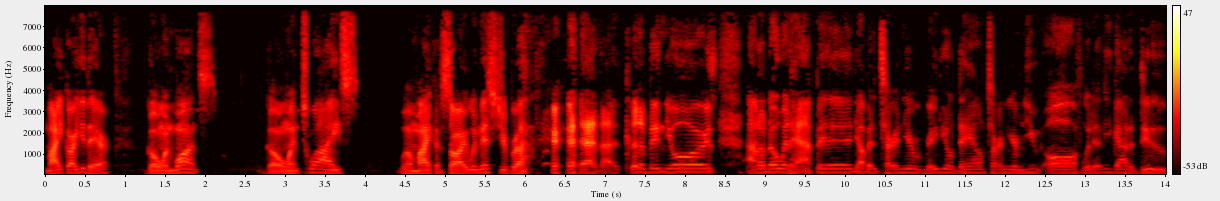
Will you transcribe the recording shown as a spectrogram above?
Mike, are you there? Going once, going twice. Well, Mike, I'm sorry we missed you, brother. that could have been yours. I don't know what happened. Y'all better turn your radio down, turn your mute off, whatever you got to do.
